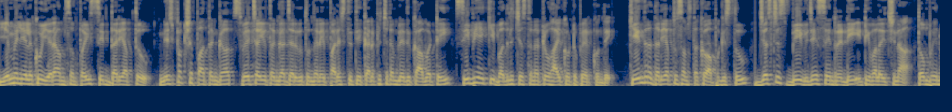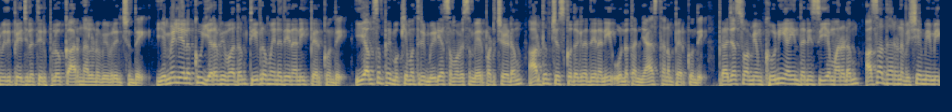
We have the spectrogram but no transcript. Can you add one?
ఎమ్మెల్యేలకు ఎరా అంశంపై సిట్ దర్యాప్తు. నిష్పక్షపాతంగా స్వేచ్ఛాయుతంగా జరుగుతుందనే పరిస్థితి కనిపించడం లేదు కాబట్టి సీబీఐకి బదిలీ చేస్తున్నట్లు హైకోర్టు పేర్కొంది. కేంద్ర దర్యాప్తు సంస్థకు అప్పగిస్తూ జస్టిస్ బి. విజయసేన్ రెడ్డి ఇటీవల ఇచ్చిన తొంభై ఎనిమిది పేజీల తీర్పులో కారణాలను వివరించింది. ఎమ్మెల్యేలకు ఎర వివాదం తీవ్రమైనదేనని పేర్కొంది. ఈ అంశంపై ముఖ్యమంత్రి మీడియా సమావేశం ఏర్పాటు చేయడం అర్థం చేసుకోదగినదేనని ఉన్నత న్యాయస్థానం పేర్కొంది. ప్రజాస్వామ్యం ఖూనీ అయిందని సీఎం అనడం అసాధారణ విషయమేమీ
